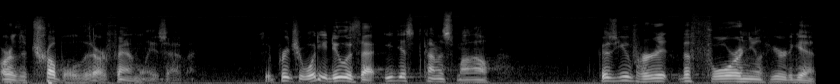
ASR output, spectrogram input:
are the trouble that our family is having. I said, Preacher, what do you do with that? You just kind of smile because you've heard it before and you'll hear it again.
